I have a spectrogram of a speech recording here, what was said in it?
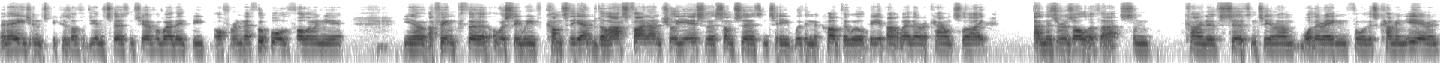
and agents because of the uncertainty over where they'd be offering their football the following year. You know, I think that obviously we've come to the end of the last financial year, so there's some certainty within the club there will be about where their accounts lie. And as a result of that, some kind of certainty around what they're aiming for this coming year. And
